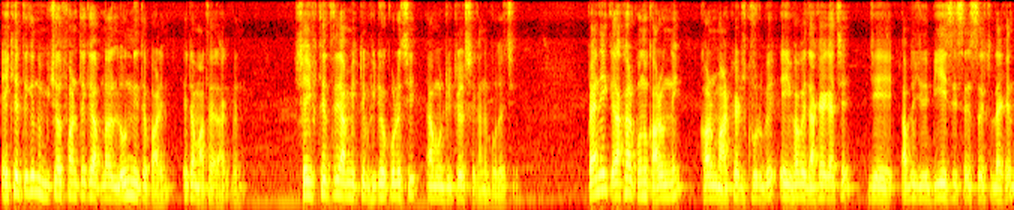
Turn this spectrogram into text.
এই ক্ষেত্রে কিন্তু মিউচুয়াল ফান্ড থেকে আপনারা লোন নিতে পারেন, এটা মাথায় রাখবেন। সেই ক্ষেত্রে আমি একটি ভিডিও করেছি, এমন ডিটেলস সেখানে বলেছি। প্যানিক রাখার কোনো কারণ নেই। কারণ মার্কেট ঘুরবে। এইভাবে দেখা গেছে যে, আপনি যদি বিএসসি সেন্সেক্স দেখেন,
